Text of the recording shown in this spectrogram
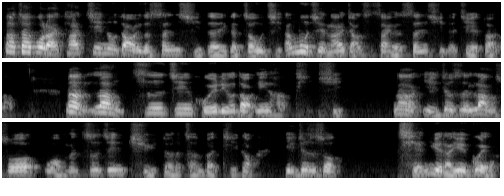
那再过来，它进入到一个升息的一个周期，那目前来讲是在一个升息的阶段了。那让资金回流到银行体系，那也就是让说我们资金取得的成本提高，也就是说钱越来越贵了。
